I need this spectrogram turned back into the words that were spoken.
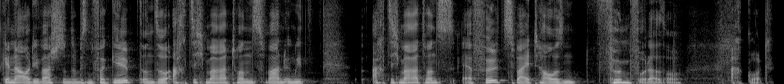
Genau, die war schon so ein bisschen vergilbt und so. 80 Marathons waren irgendwie 80 Marathons erfüllt 2005 oder so. Ach Gott.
